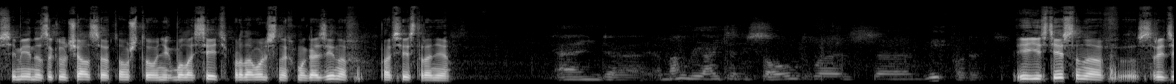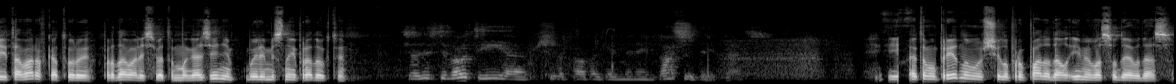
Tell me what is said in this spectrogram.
семейный заключался в том, что у них была сеть продовольственных магазинов по всей стране. And uh, among the items sold was uh, meat products. И, естественно, среди товаров, которые продавались в этом магазине, были мясные продукты. Uh. И этому преданному Шила Прупада дал имя Васудев Дас.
